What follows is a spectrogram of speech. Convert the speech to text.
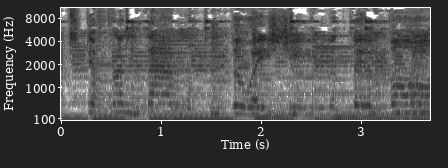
looks different than the way she looked before.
